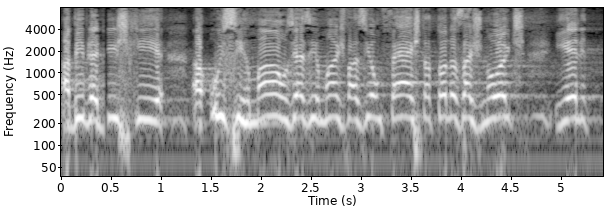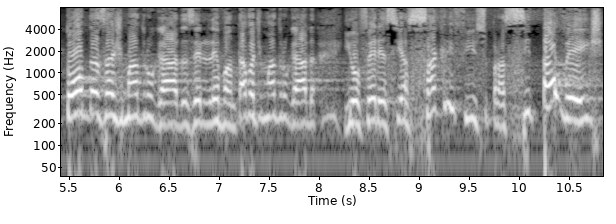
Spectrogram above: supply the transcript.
A Bíblia diz que uh, os irmãos e as irmãs faziam festa todas as noites e ele todas as madrugadas, ele levantava de madrugada e oferecia sacrifício para se talvez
